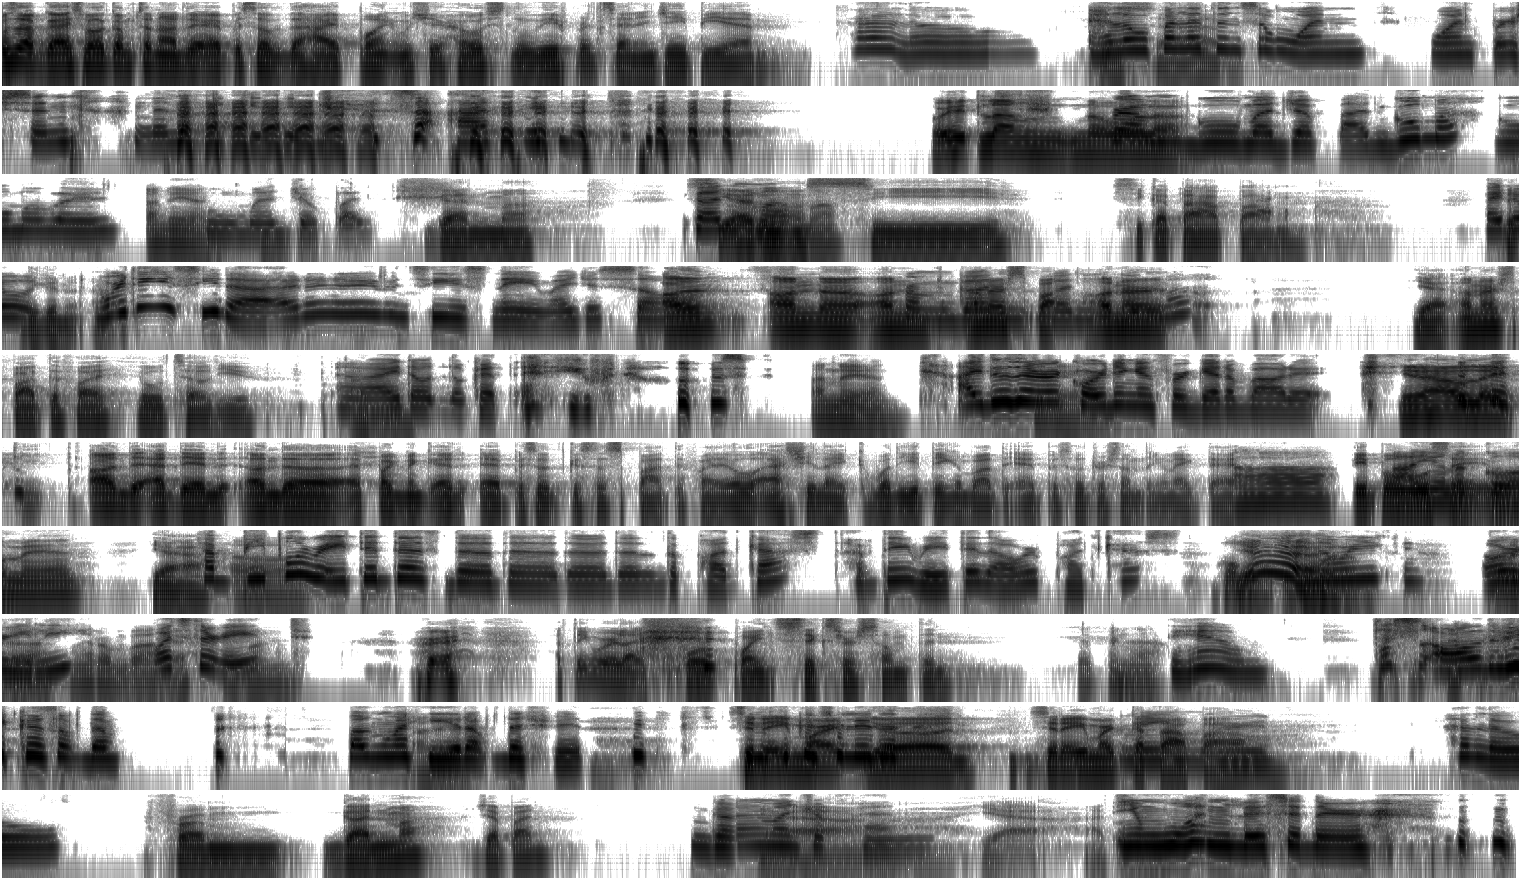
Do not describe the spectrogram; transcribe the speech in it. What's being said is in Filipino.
What's up, guys? Welcome to another episode of The High Point with your host, Louis, Princeton, and JPM. Hello. Hello What's pala up? dun sa one one person na nakikinig sa atin Wait lang, from nawala. Guma, Japan. Guma? Guma ba yun? Ano yan? Guma, Japan. Ganma. Si Ganma. ano, si si Katapang. I don't... di ko na- Where did you see that? I didn't even see his name. I just saw... on on uh, on From on our spot on our Gunma? yeah on our Spotify it will tell you. Uh, I ano. don't look at any of those. Ano yan? I do the Sino yun? recording and forget about it. You know how like on the at the end on the pag nag episode ka sa Spotify it will ask you like what do you think about the episode or something like that. Ah, People ah will yung say nag-comment. Yeah. Have people Oh. rated the the, the the the the podcast? Have they rated our podcast? Oh, Yeah. You know where you can... Oh, Talaga? really? What's the Hindi ko rate? I think we're like 4.6 or something. alam. Damn. That's all because of the pag mahirap na shit. Si Hindi ko Raymart yun. Si Raymart Raymart. Katapang Hello. from Ganma, Japan. Ganma, Yeah. Japan. Yeah. That's Yung one listener.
